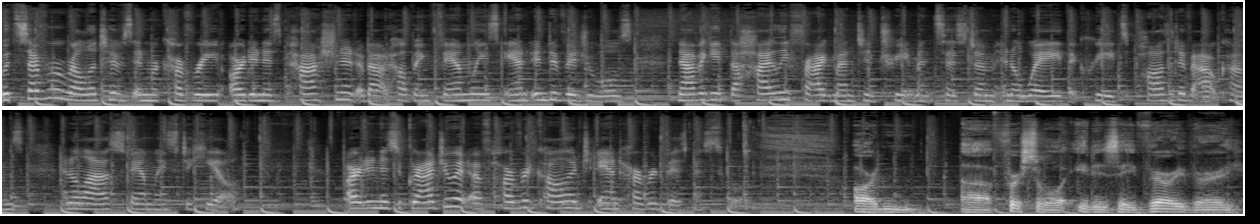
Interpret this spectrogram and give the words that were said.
With several relatives in recovery, Arden is passionate about helping families and individuals navigate the highly fragmented treatment system in a way that creates positive outcomes and allows families to heal. Arden is a graduate of Harvard College and Harvard Business School. Arden, uh, first of all, it is a very, very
